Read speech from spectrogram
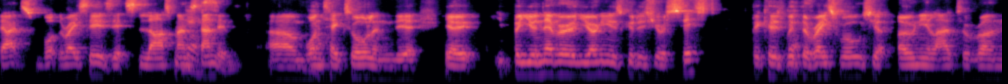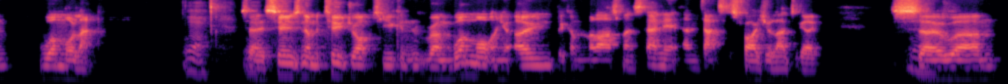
that's what the race is. It's last man yes. standing. Um, one yes. takes all, and you know, but you're never you're only as good as your assist because with yes. the race rules, you're only allowed to run one more lap. Yeah. So yeah. as soon as number two drops, you can run one more on your own, become the last man standing, and that's as far as you're allowed to go. So um,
